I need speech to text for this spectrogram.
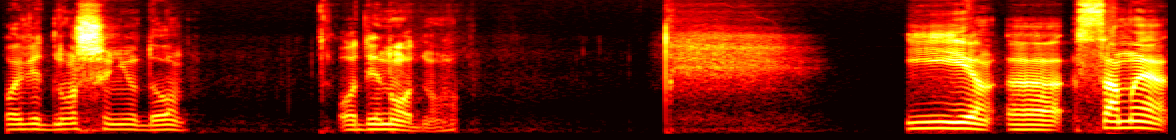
по відношенню до один одного. І е, саме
